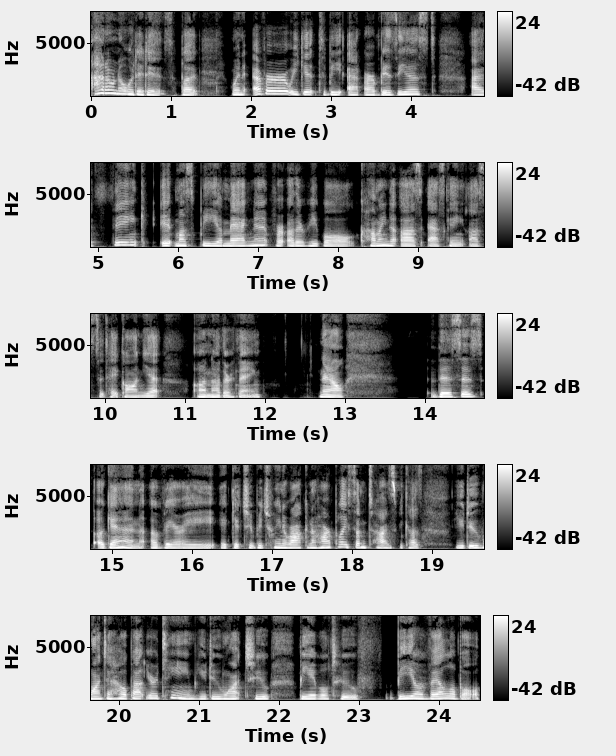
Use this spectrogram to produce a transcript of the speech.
I don't know what it is, but whenever we get to be at our busiest, I think it must be a magnet for other people coming to us asking us to take on yet another thing. Now, this is again a very, it gets you between a rock and a hard place sometimes because you do want to help out your team. You do want to be able to be available.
